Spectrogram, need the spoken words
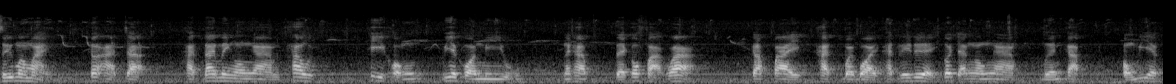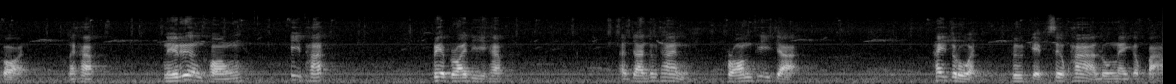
ซื้อมาใหม่ ก็อาจจะขัดได้ไม่งองงามเท่าที่ของวิทยากรมีอยู่นะครับ แต่ก็ฝากว่ากลับไปขัดบ่อยๆขัดเรื่อยๆ ก็จะงองงามเหมือนกับของวิทยากรนะครับ ในเรื่องของที่พักเรียบร้อยดีครับ อาจารย์ทุกท่านพร้อมที่จะให้ตรวจ คือเก็บเสื้อผ้าลงในกระเป๋า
